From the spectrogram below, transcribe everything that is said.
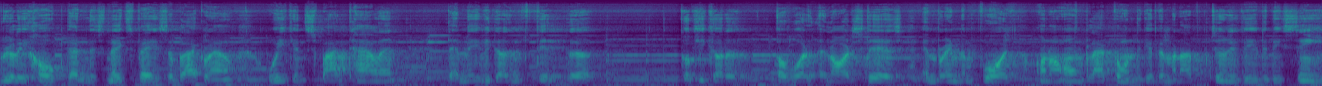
really hope that in this next phase of Black background we can spot talent that maybe doesn't fit the cookie cut of what an artist is and bring them forward on our own platform to give them an opportunity to be seen.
